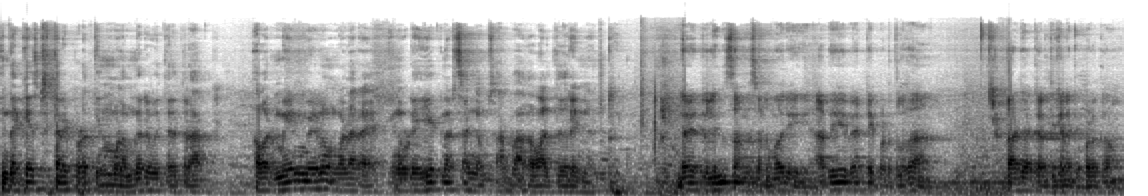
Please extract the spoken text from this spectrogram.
இந்த கெஸ்ட் திரைப்படத்தின் மூலம் நிரூபித்திருக்கிறார். அவர் மேன்மேலும் வளர எங்களுடைய இயக்குனர் சங்கம் சார்பாக வாழ்த்துகிறேன். நன்றி. டைரக்டர் லிங்குசாமி சொன்ன மாதிரி அதே வேட்டை படத்தில் தான் ராஜா கார்த்திக் எனக்கு பழக்கம்.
